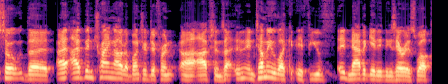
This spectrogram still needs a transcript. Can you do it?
so the I, i've been trying out a bunch of different uh, options. And, and tell me like if you've navigated these areas well.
